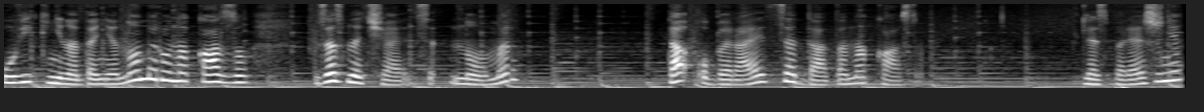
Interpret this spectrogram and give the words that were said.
У вікні надання номеру наказу зазначається номер та обирається дата наказу. Для збереження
